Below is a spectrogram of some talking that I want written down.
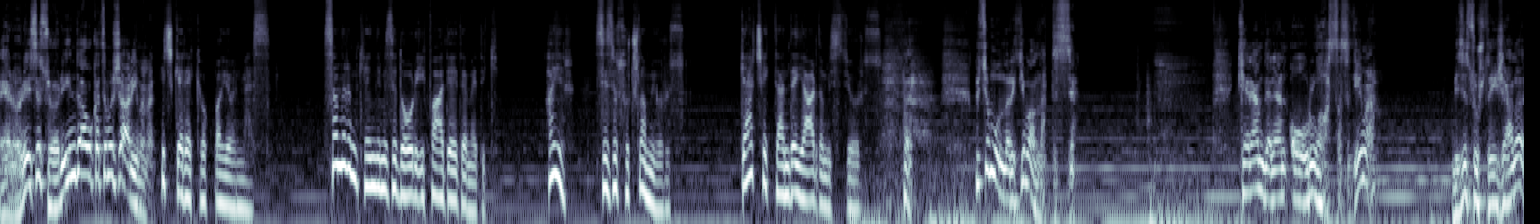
Eğer öyleyse söyleyin de avukatımı çağırayım hemen. Hiç gerek yok Bay Ölmez. Sanırım kendimizi doğru ifade edemedik. Hayır, sizi suçlamıyoruz. Gerçekten de yardım istiyoruz. Bütün bunları kim anlattı size? Kerem denen o ruh hastası değil mi? Bizi suçlayacağını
